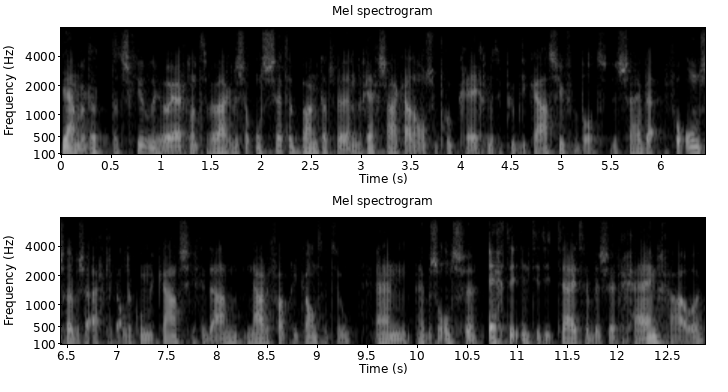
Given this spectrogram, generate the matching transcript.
Ja, maar dat, dat scheelde heel erg. Want we waren dus ontzettend bang dat we een rechtszaak aan onze broek kregen met een publicatieverbod. Dus zij hebben, voor ons hebben ze eigenlijk alle communicatie gedaan naar de fabrikanten toe. En hebben ze onze echte identiteit hebben ze geheim gehouden.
